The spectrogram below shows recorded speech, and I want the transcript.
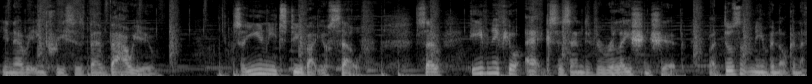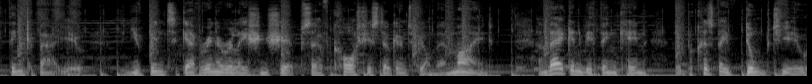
You know, it increases their value. So you need to do that yourself. So even if your ex has ended a relationship, that doesn't mean they're not going to think about you. You've been together in a relationship, so of course you're still going to be on their mind. And they're going to be thinking that because they've dumped you,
